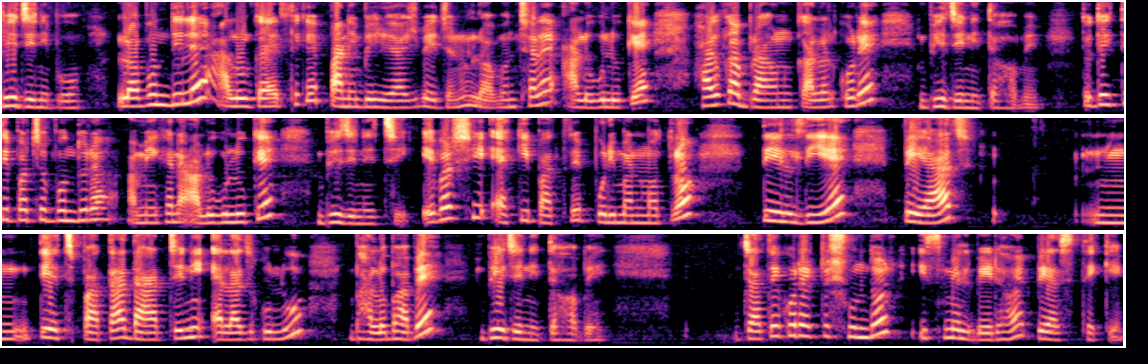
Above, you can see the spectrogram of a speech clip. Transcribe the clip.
ভেজে নিব। লবণ দিলে আলুর গায়ের থেকে পানি বেরিয়ে আসবে এই জন্য লবণ ছাড়াই আলুগুলোকে হালকা ব্রাউন কালার করে ভেজে নিতে হবে। তো দেখতে পাচ্ছ বন্ধুরা, আমি এখানে আলুগুলোকে ভেজে নিচ্ছি। এবার সেই একই পাত্রে পরিমাণ মতো তেল দিয়ে পেঁয়াজ তেজপাতা, দারচিনি, এলাচগুলো ভালোভাবে ভেজে নিতে হবে। যাতে করে একটা সুন্দর স্মেল বের হয় পেঁয়াজ থেকে।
